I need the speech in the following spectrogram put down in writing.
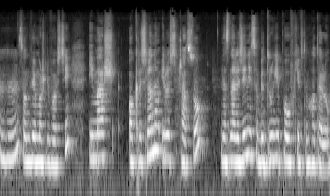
Mhm. Są dwie możliwości. I masz określoną ilość czasu na znalezienie sobie drugiej połówki w tym hotelu.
